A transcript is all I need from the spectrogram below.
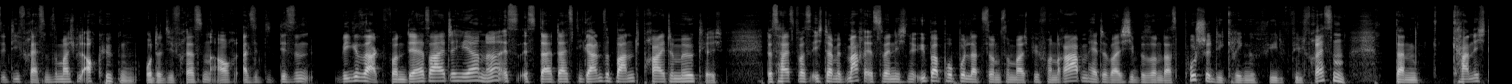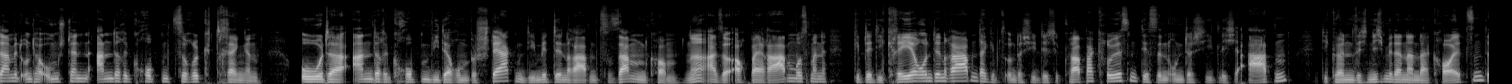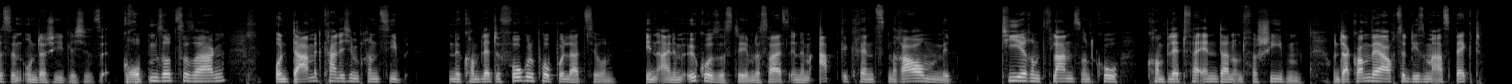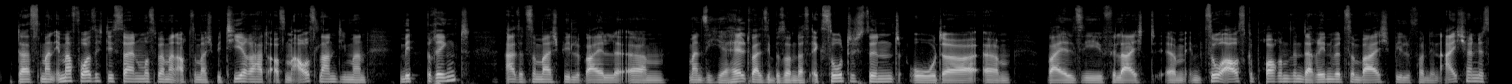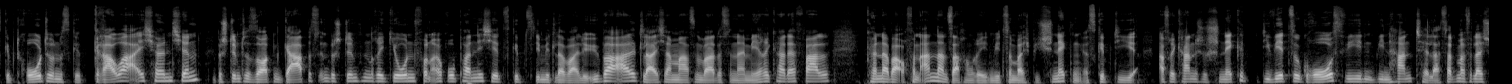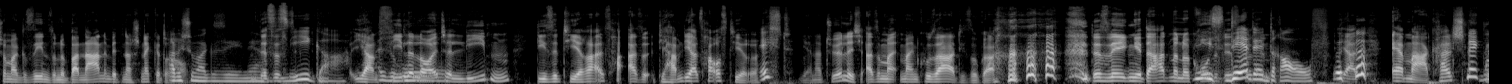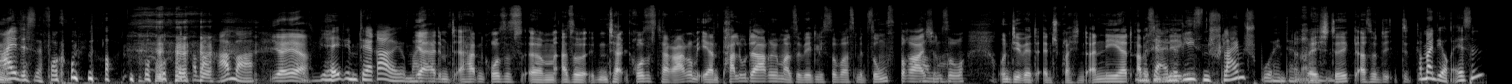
die fressen zum Beispiel auch Küken oder die fressen auch, also die, die sind, wie gesagt, von der Seite her, ne, ist, ist da, da ist die ganze Bandbreite möglich. Das heißt, was ich damit mache, ist, wenn ich eine Überpopulation zum Beispiel von Raben hätte, weil ich die besonders pushe, die kriegen viel, viel Fressen, dann kann ich damit unter Umständen andere Gruppen zurückdrängen oder andere Gruppen wiederum bestärken, die mit den Raben zusammenkommen. Ne? Also auch bei Raben muss man, es gibt ja die Krähe und den Raben, da gibt es unterschiedliche Körpergrößen, das sind unterschiedliche Arten, die können sich nicht miteinander kreuzen, das sind unterschiedliche Gruppen sozusagen. Und damit kann ich im Prinzip eine komplette Vogelpopulation in einem Ökosystem, das heißt in einem abgegrenzten Raum mit Tieren, Pflanzen und Co. komplett verändern und verschieben. Und da kommen wir auch zu diesem Aspekt, dass man immer vorsichtig sein muss, wenn man auch zum Beispiel Tiere hat aus dem Ausland, die man mitbringt. Also zum Beispiel, weil ähm, man sie hier hält, weil sie besonders exotisch sind oder ähm, weil sie vielleicht ähm, im Zoo ausgebrochen sind. Da reden wir zum Beispiel von den Eichhörnchen. Es gibt rote und es gibt graue Eichhörnchen. Bestimmte Sorten gab es in bestimmten Regionen von Europa nicht. Jetzt gibt es die mittlerweile überall. Gleichermaßen war das in Amerika der Fall. Wir können aber auch von anderen Sachen reden, wie zum Beispiel Schnecken. Es gibt die afrikanische Schnecke, die wird so groß wie, wie ein Handteller. Das hat man vielleicht schon mal gesehen, so eine Banane mit einer Schnecke drauf. Habe ich schon mal gesehen, ja. Das ist- Mega. Ja, und Also, viele oh. Leute lieben diese Tiere als, also die haben die als Haustiere. Echt? Ja, natürlich. Also mein, mein Cousin hat die sogar. Deswegen, da hat man Wie große ist der denn drauf? Ja, er mag halt Schnecken. Nein, das ist ja vollkommen in Ordnung. Aber Hammer. Ja, ja. Also, wie hält im Terrarium? Ja, er hat, im- er hat ein großes, ähm, also ein ter großes Terrarium, eher ein Paludarium, also wirklich sowas mit Sumpfbereich und so. Und die wird entsprechend ernährt. Aber musst ja eine riesen Schleimspur hinterlassen. Richtig. Also die, die, Kann man die auch essen?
